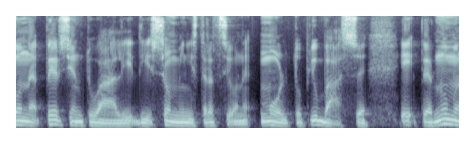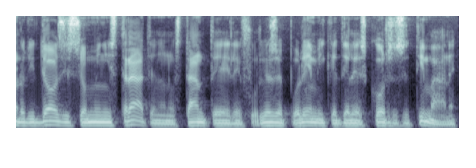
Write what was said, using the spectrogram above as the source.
con percentuali di somministrazione molto più basse e per numero di dosi somministrate, nonostante le furiose polemiche delle scorse settimane,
